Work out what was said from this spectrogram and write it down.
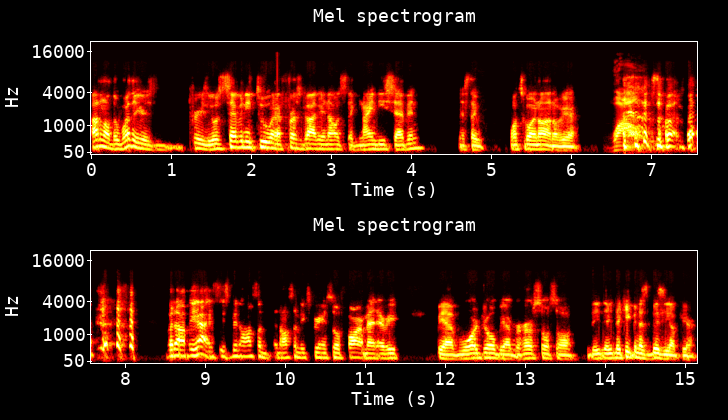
I don't know. The weather here is crazy. It was 72 when I first got here. Now it's like 97. It's like, what's going on over here? Wow. So, but um, yeah, it's, it's been awesome. An awesome experience so far, man. Every we have wardrobe, we have rehearsal, so they, they, they're keeping us busy up here.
